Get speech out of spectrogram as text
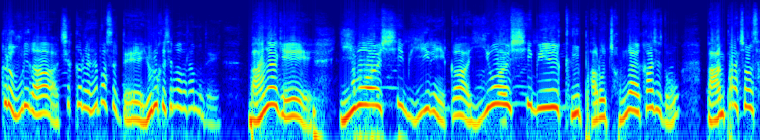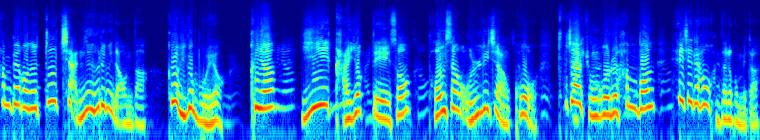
그럼 우리가 체크를 해봤을 때 이렇게 생각을 하면 돼. 만약에 2월 12일이니까 2월 12일 그 바로 전날까지도 18,300원을 뚫지 않는 흐름이 나온다. 그럼 이건 뭐예요? 그냥 이 가격대에서 더 이상 올리지 않고 투자 경고를 한번 해제를 하고 간다는 겁니다.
